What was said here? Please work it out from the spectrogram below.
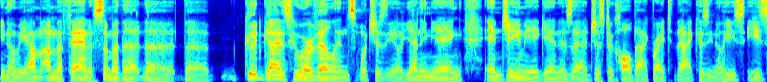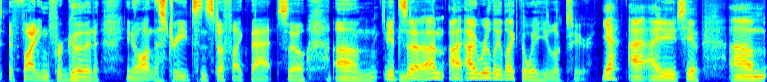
you know me, I'm, I'm a fan of some of the the the good guys who are villains, which is you know Yun and Yang, and Jamie again is uh, just a callback right to that because you know he's he's fighting for good, you know, on the streets and stuff like that. So um, it's uh, I'm, I, I really like the way he looks here. Yeah, I, I do too. Um,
